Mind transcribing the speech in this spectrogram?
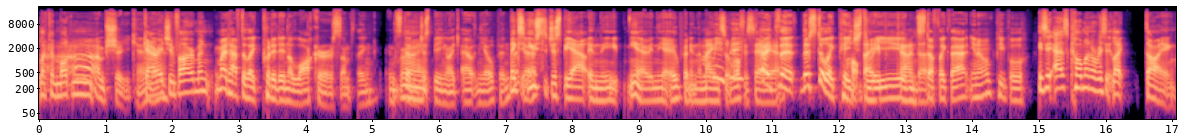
like a modern Uh, I'm sure you can. garage yeah. environment? You might have to like put it in a locker or something instead Right. of just being like out in the open. Makes But it used to just be out in the you know in the open in the I main mean, sort of office area. Like the, there's still like page Hot babe three and calendar. stuff like that. You know, people. Is it as common or is it like dying?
